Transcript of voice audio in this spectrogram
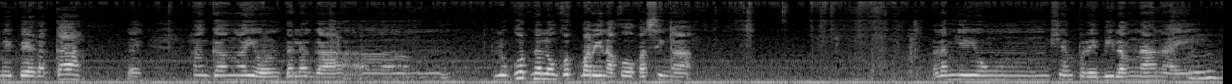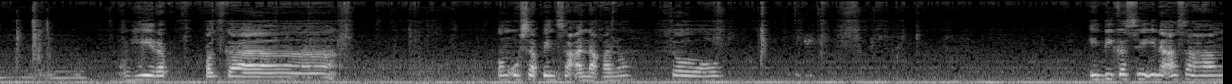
May pera ka. Okay. Hanggang ngayon talaga, um, lungkot na lungkot pa rin ako kasi nga, alam niyo yung, syempre, bilang nanay, ang hirap pagka ang usapin sa anak ano. So, hindi kasi inaasahang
